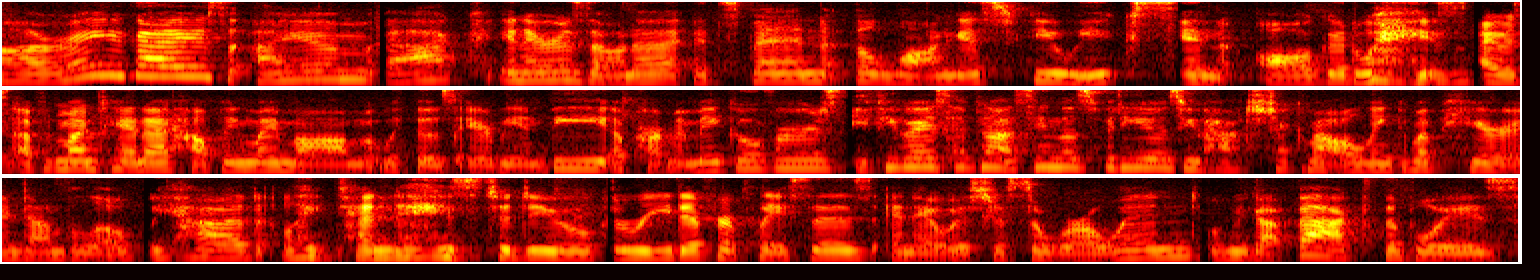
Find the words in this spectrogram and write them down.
All right, you guys, I am back in Arizona. It's been the longest few weeks in all good ways. I was up in Montana helping my mom with those Airbnb apartment makeovers. If you guys have not seen those videos, you have to check them out. I'll link them up here and down below. We had like 10 days to do three different places and it was just a whirlwind. When we got back, the boys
